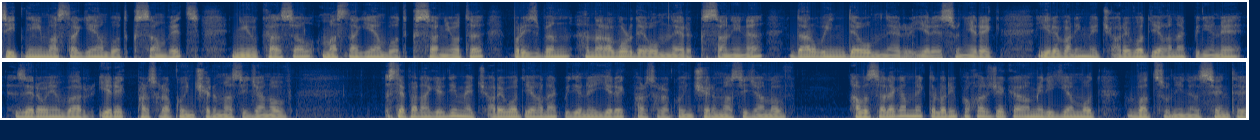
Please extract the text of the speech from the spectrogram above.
Sydney մասնագի ամբոտ 26, Newcastle մասնագի ամբոտ 27, Brisbane հնարավոր դեղումներ 29, Darwin դեղումներ 33, Երևանի մեջ արևոտ եղանակ պիտի ունե 0-ին վար 3 բարձրակույն չերմասիջանով Ստեփանագերդի մեջ արևոտ եղանակ պիտի ունենա 3 բարձրակույն չերմասիջանով Ավսալական 1 դոլարի փոխարժեքը ամերիկյան մոտ 69 سنت է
